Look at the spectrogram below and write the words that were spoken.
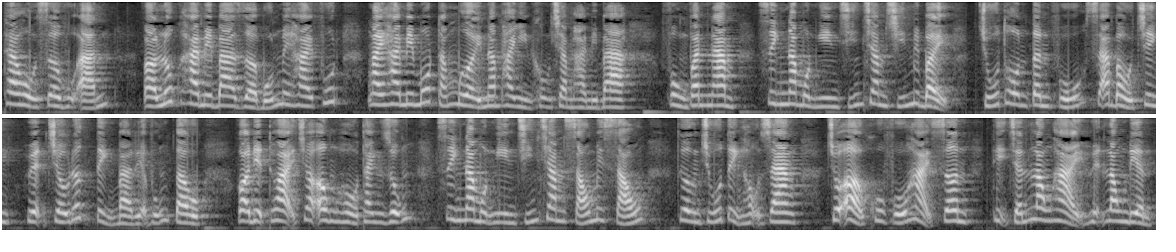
Theo hồ sơ vụ án, vào lúc 23 giờ 42 phút ngày 21 tháng 10 năm 2023, Phùng Văn Nam, sinh năm 1997, chú thôn Tân Phú, xã Bầu Trinh, huyện Châu Đức, tỉnh Bà Rịa Vũng Tàu, gọi điện thoại cho ông Hồ Thanh Dũng, sinh năm 1966, thường trú tỉnh Hậu Giang, chỗ ở khu phố Hải Sơn, thị trấn Long Hải, huyện Long Điền,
